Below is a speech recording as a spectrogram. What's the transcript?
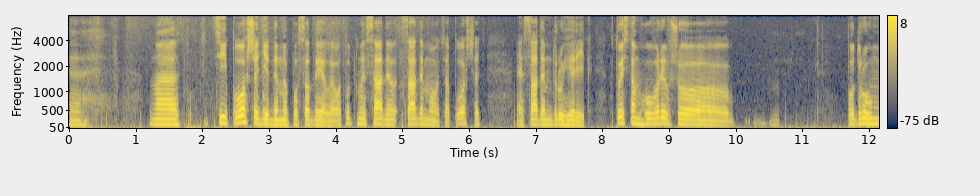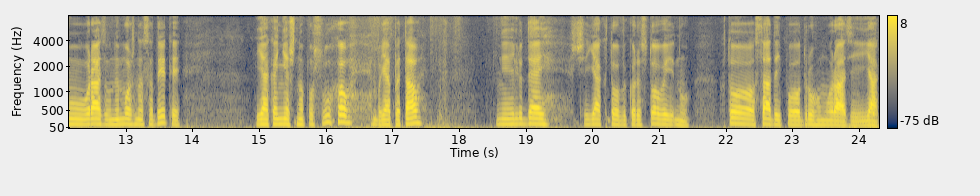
Е, На цій площаді, де ми посадили, отут ми садимо, садимо ця площадь, е, садимо другий рік. Хтось там говорив, що по другому разу не можна садити. Я, звісно, послухав, бо я питав е, людей, чи як хто використовує, ну, хто садить по другому разі і як.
